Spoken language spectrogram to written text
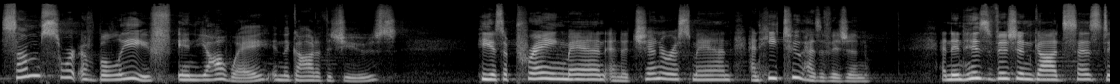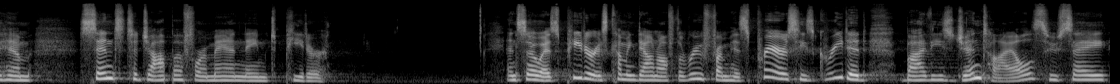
some sort of belief in Yahweh, in the God of the Jews. He is a praying man and a generous man, and he too has a vision. And in his vision, God says to him, Send to Joppa for a man named Peter. And so, as Peter is coming down off the roof from his prayers, he's greeted by these Gentiles who say,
